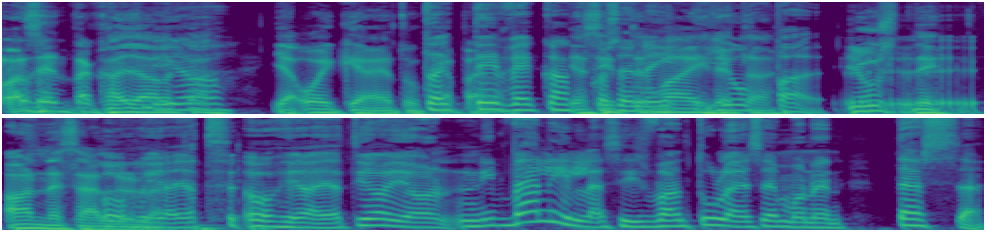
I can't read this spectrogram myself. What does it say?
vasen takajalka Joo. ja oikea Tai etukäpälä. TV2 Ja sitten vaihdetaan. jumppa, Just niin, Anne Sällyllä. ohjaajat, ohjaajat, joo joo. Niin välillä siis vaan tulee semmoinen tässä,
